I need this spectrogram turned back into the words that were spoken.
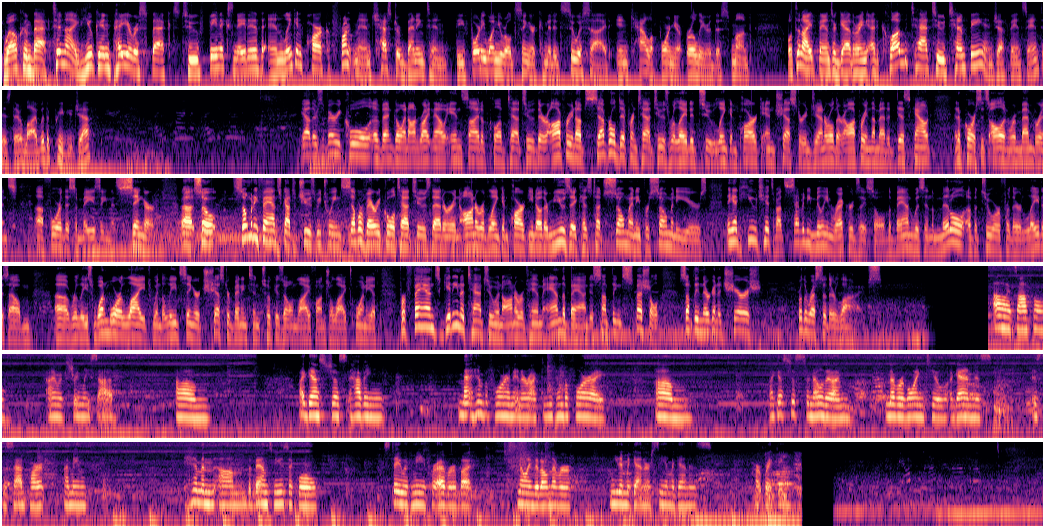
Welcome back. Tonight, you can pay your respects to Phoenix native and Linkin Park frontman Chester Bennington. The 41 year old singer committed suicide in California earlier this month. Well, tonight, fans are gathering at Club Tattoo Tempe, and Jeff Van Sant is there live with a preview. Jeff? Yeah, there's a very cool event going on right now inside of Club Tattoo. They're offering up several different tattoos related to Linkin Park and Chester in general. They're offering them at a discount. And of course, it's all in remembrance uh, for this amazing singer. Uh, so, so many fans got to choose between several very cool tattoos that are in honor of Linkin Park. You know, their music has touched so many for so many years. They had huge hits, about 70 million records they sold. The band was in the middle of a tour for their latest album uh, release, One More Light, when the lead singer Chester Bennington took his own life on July 20th. For fans, getting a tattoo in honor of him and the band is something special, something they're going to cherish for the rest of their lives. Oh, it's awful. I'm extremely sad. Um, I guess just having met him before and interacted with him before, I, um, I guess just to know that I'm never going to again is is the sad part. I mean, him and um, the band's music will stay with me forever, but just knowing that I'll never meet him again or see him again is heartbreaking.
